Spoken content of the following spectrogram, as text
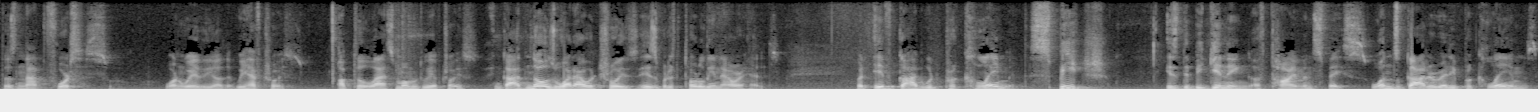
does not force us one way or the other. We have choice. Up to the last moment, we have choice. And God knows what our choice is, but it's totally in our hands. But if God would proclaim it, speech is the beginning of time and space. Once God already proclaims,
